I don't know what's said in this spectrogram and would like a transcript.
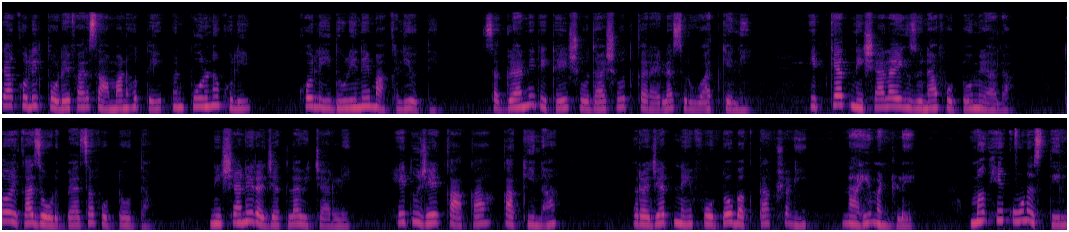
त्या खोलीत थोडेफार सामान होते पण पूर्ण खोली खोली धुळीने माखली होती. सगळ्यांनी तिथे शोधाशोध करायला सुरुवात केली. इतक्यात निशाला एक जुना फोटो मिळाला. तो एका जोडप्याचा फोटो होता. निशाने रजतला विचारले हे तुझे काका काकी ना? रजतने फोटो बघता क्षणी नाही म्हटले. मग हे कोण असतील?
